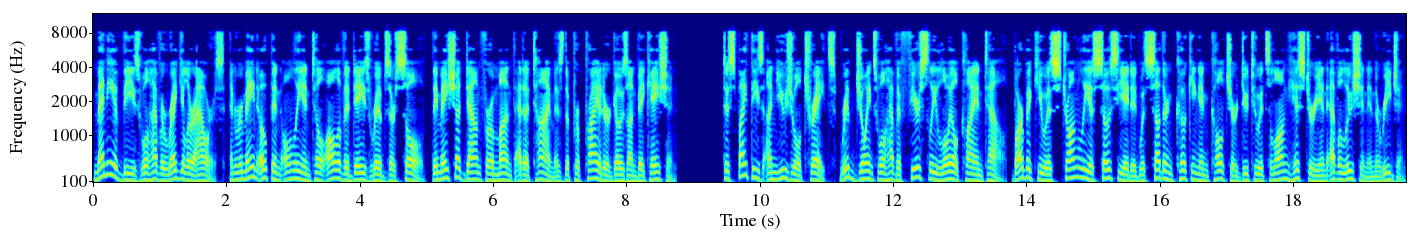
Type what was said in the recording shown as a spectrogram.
Many of these will have irregular hours, and remain open only until all of a day's ribs are sold, they may shut down for a month at a time as the proprietor goes on vacation. Despite these unusual traits, rib joints will have a fiercely loyal clientele. Barbecue is strongly associated with Southern cooking and culture due to its long history and evolution in the region.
